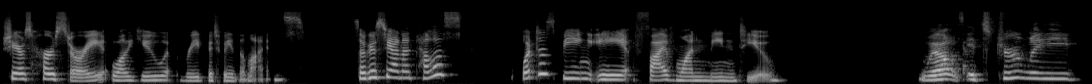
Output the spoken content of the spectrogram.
shares her story while you read between the lines. So, Christiane, tell us what does being a 5 1 mean to you? Well, it's truly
